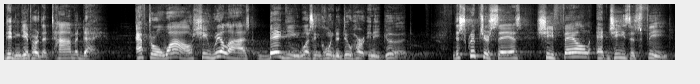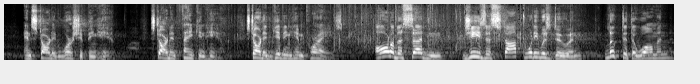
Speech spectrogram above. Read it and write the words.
didn't give her the time of day. After a while, she realized begging wasn't going to do her any good. The scripture says she fell at Jesus' feet and started worshiping him, started thanking him, started giving him praise. All of a sudden, Jesus stopped what he was doing, looked at the woman,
